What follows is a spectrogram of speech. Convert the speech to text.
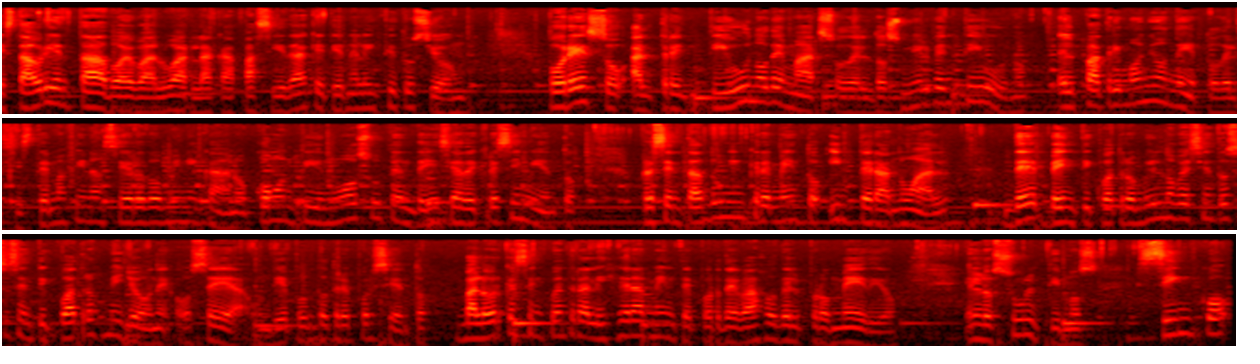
está orientado a evaluar la capacidad que tiene la institución por eso, al 31 de marzo del 2021, el patrimonio neto del sistema financiero dominicano continuó su tendencia de crecimiento, presentando un incremento interanual de 24.964 millones, o sea, un 10.3%, valor que se encuentra ligeramente por debajo del promedio en los últimos cinco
